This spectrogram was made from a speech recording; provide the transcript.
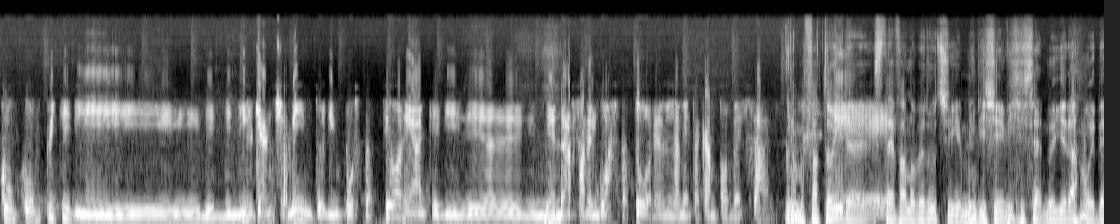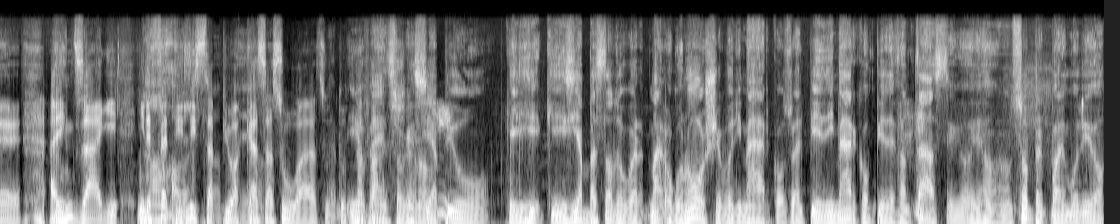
con compiti di, di, di, sganciamento, di impostazione e anche di, di, andare a fare il guastatore nella metacampo avversario. Mi ha fatto ridere e... Stefano Petrucci che mi dicevi se non gli diamo idee a Inzaghi, in no, effetti lì sta più a casa sua su tutta Io penso che no? sia più che gli, che gli, sia bastato ma lo conosce poi di Marco, cioè il piede di Marco è un piede fantastico, io non so per quale motivo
